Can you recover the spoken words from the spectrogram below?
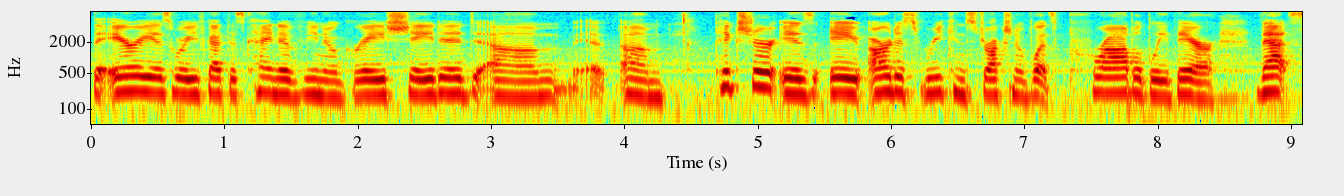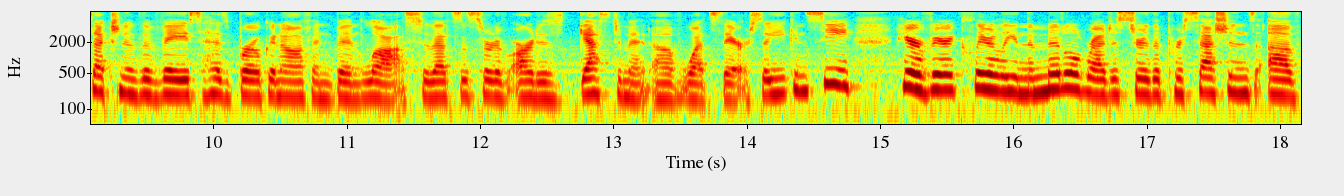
the areas where you've got this kind of, you know, gray shaded um, um, picture is a artist's reconstruction of what's probably there. That section of the vase has broken off and been lost. So that's a sort of artist's guesstimate of what's there. So you can see here very clearly in the middle register the processions of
